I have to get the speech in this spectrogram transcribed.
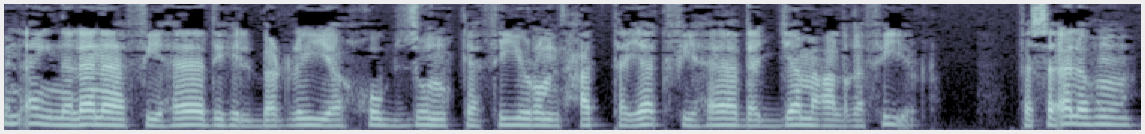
من أين لنا في هذه البرية خبز كثير حتى يكفي هذا الجمع الغفير؟ فسألهم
